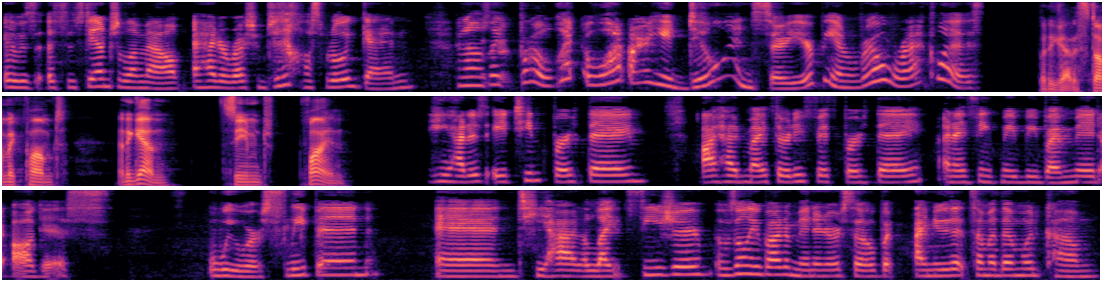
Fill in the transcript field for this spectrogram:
It was a substantial amount. I had to rush him to the hospital again, and I was like, "Bro, what? What are you doing, sir? You're being real reckless." But he got his stomach pumped, and again, seemed fine. He had his 18th birthday. I had my 35th birthday, and I think maybe by mid August, we were sleeping and he had a light seizure. It was only about a minute or so, but I knew that some of them would come.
